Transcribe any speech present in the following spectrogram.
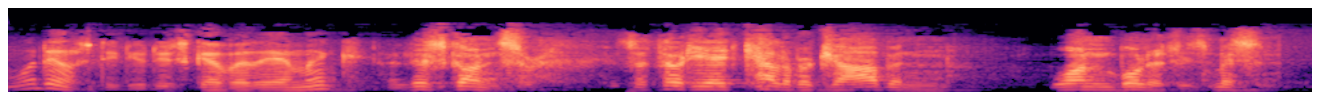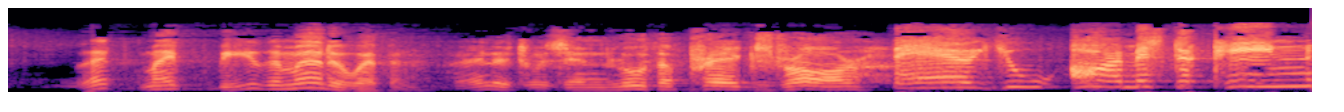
What else did you discover there, Mike? This gun, sir. It's a 38 caliber job and one bullet is missing. That might be the murder weapon. Well, it was in Luther Prague's drawer. There you are, Mr. Keen.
